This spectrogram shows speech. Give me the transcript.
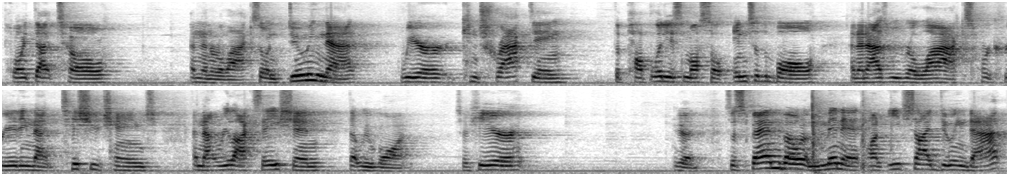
point that toe, and then relax. So in doing that, we are contracting the popliteus muscle into the ball, and then as we relax, we're creating that tissue change and that relaxation that we want. So here, good. So spend about a minute on each side doing that,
